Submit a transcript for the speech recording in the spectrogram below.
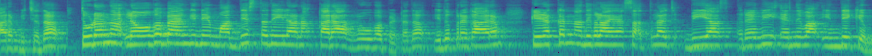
ആരംഭിച്ചത്. തുടർന്ന് ലോകബാങ്കിന്റെ മധ്യസ്ഥതയിലാണ് കരാർ രൂപപ്പെട്ടത്. ഇതുപ്രകാരം കിഴക്കൻ നദികളായ സത്ലജ് ബിയാസ് രവി എന്നിവ ഇന്ത്യക്കും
